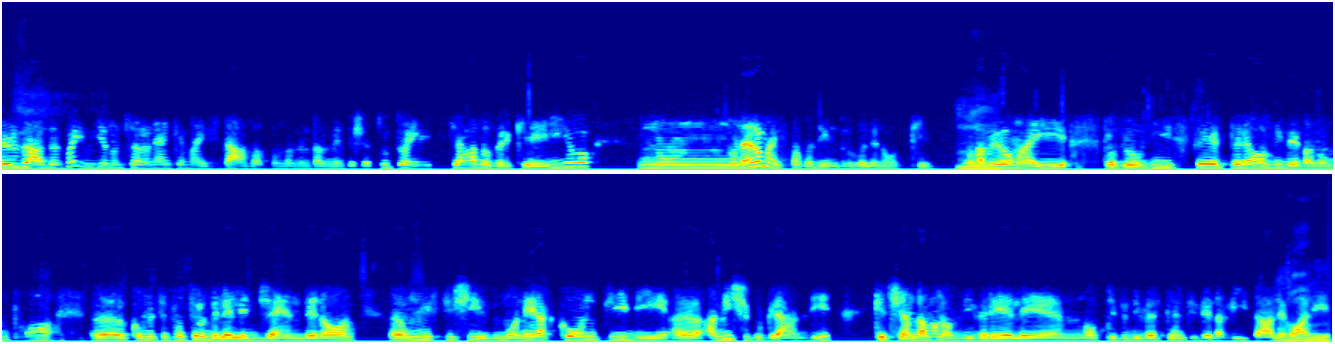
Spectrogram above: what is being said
esatto, e poi io non c'ero neanche mai stata fondamentalmente, cioè tutto è iniziato perché io non, non ero mai stata dentro quelle notti, non Mm. avevo mai proprio viste, però vivevano un po' eh, come se fossero delle leggende, no? Eh, un misticismo nei racconti di eh, amici più grandi che ci andavano a vivere le notti più divertenti della vita, alle Mm. quali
